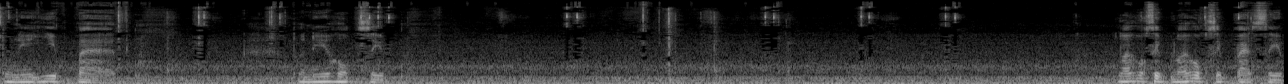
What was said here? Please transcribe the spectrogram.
ตัวนี้ยี่แปดตัวนี้หกสิบ ร้อยหกสิบร้อยหกสิบแปดสิบ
